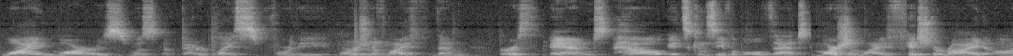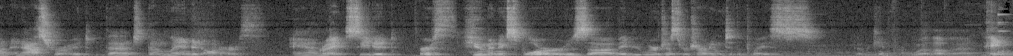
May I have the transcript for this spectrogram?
why Mars was a better place for the origin of Mm. life than Earth and how it's conceivable that Martian life hitched a ride on an asteroid that then landed on Earth and Right. seeded Earth. Human explorers, uh, maybe we're just returning to the place that we came from. Well, I love that. Hey,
